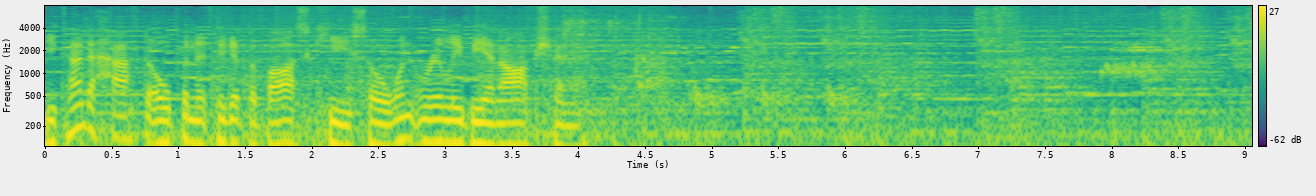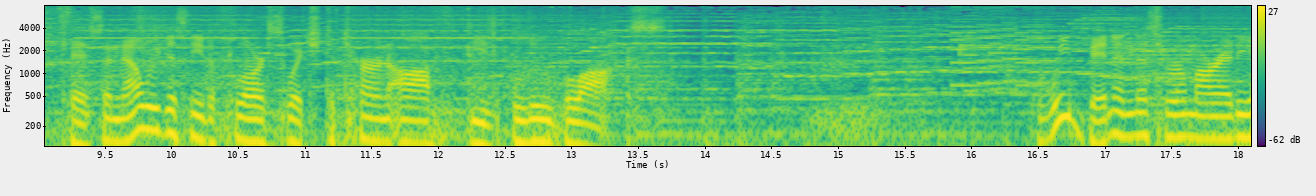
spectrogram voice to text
you kind of have to open it to get the boss key, so it wouldn't really be an option. Okay, so now we just need a floor switch to turn off these blue blocks. Have we been in this room already?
